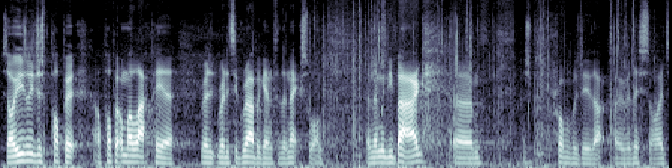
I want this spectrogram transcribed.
So I usually just pop it, I'll pop it on my lap here, ready, ready to grab again for the next one. And then with your bag, um, I should probably do that over this side.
